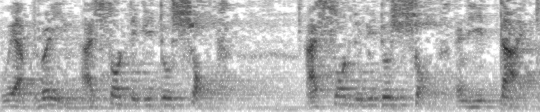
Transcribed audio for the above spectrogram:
We are praying. I saw Davido shot. I saw Davido shot and he died.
